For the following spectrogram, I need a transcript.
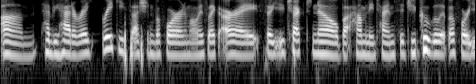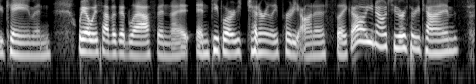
Um, have you had a Reiki session before? And I'm always like, all right, so you checked no, but how many times did you Google it before you came? And we always have a good laugh, and I and people are generally pretty honest, like, oh, you know, two or three times.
